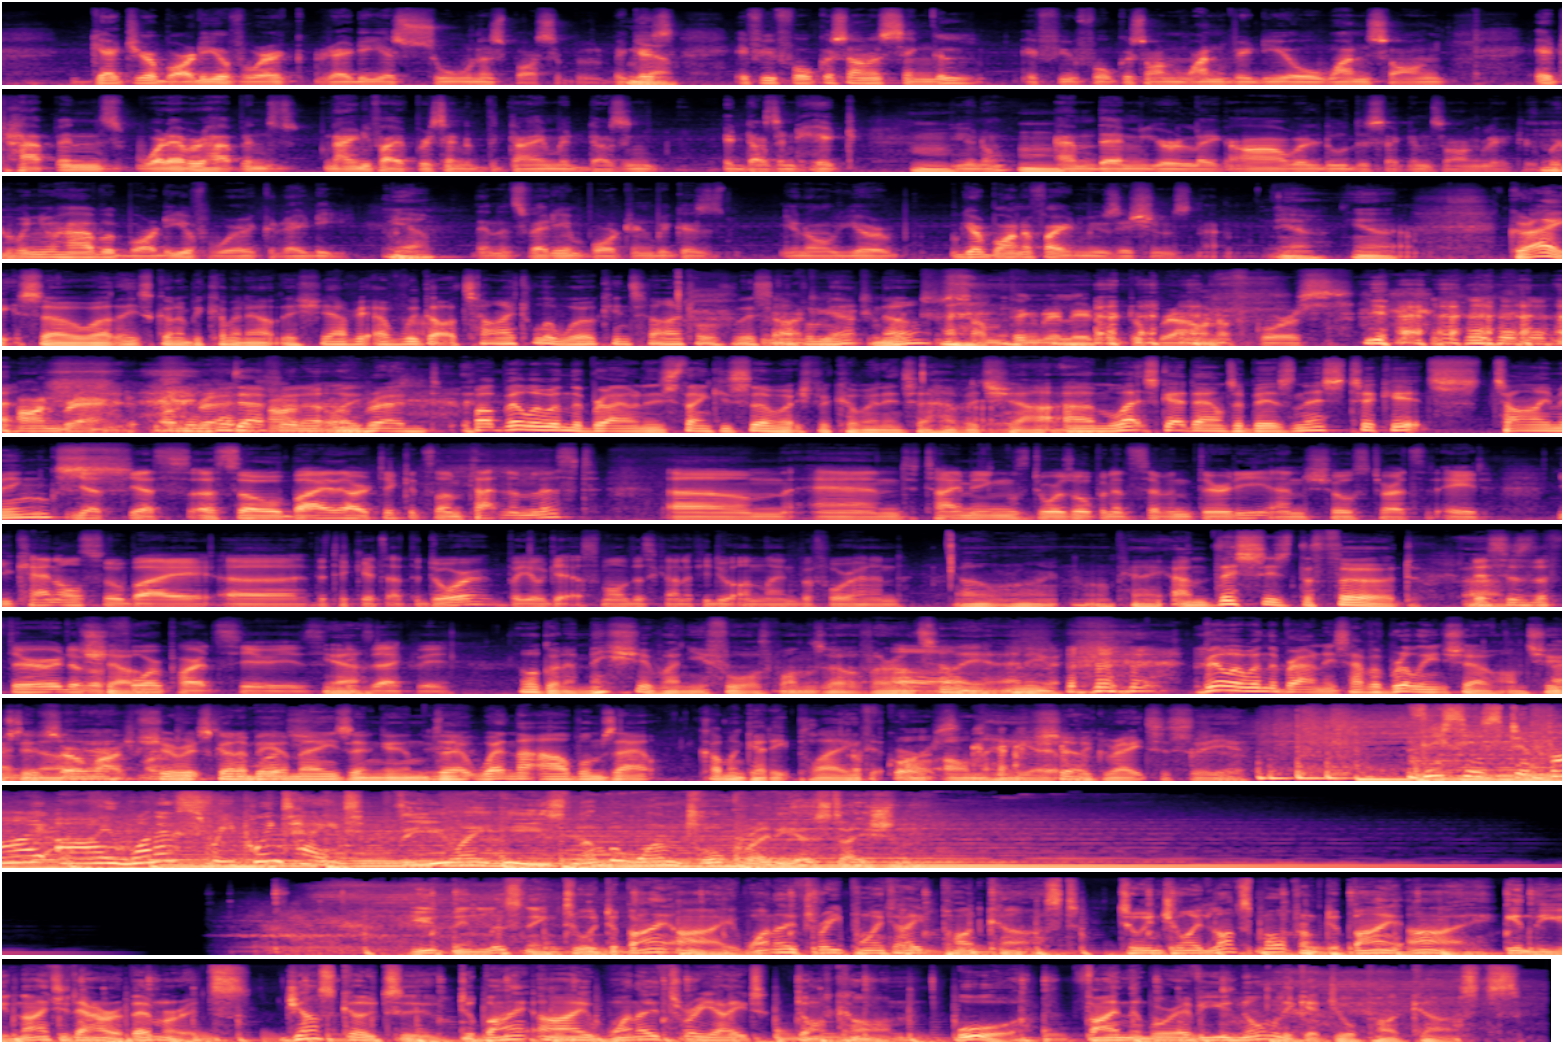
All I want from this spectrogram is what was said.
get your body of work ready as soon as possible because if you focus on a single, if you focus on one video, one song, it happens. Whatever happens, ninety five percent of the time, it doesn't it doesn't hit. Hmm. You know, and then you're like, ah, we'll do the second song later. But when you have a body of work ready, Hmm. Yeah. then it's very important because you know you're you're bona fide musicians then. Yeah, yeah. Great. So uh, it's going to be coming out this year. Have, you, have we got a title, a working title for this Not album yet? yet, No? something related to Brown, of course. Yeah, on brand. On brand. Definitely. Brand. Well, Billu and the Brownies, thank you so much for coming in to have a chat. Um, let's get down to business. Tickets, timings. Yes, yes. Uh, so buy our tickets on Platinumlist. Um, and timings, doors open at 7.30 and show starts at 8. You can also buy uh, the tickets at the door, but you'll get a small discount if you do it online beforehand. Oh, right. Okay. And this is the third. This um, is the third of show. a four-part series. Yeah. Exactly. We're going to miss you when your fourth one's over, I'll Oh. tell you. Anyway, Billu and the Brownies have a brilliant show on Tuesday you night. so much, I'm sure it's you going to so be much. amazing. And Yeah. uh, when that album's out, come and get it played Of course. on, on here. Sure. It'll be great to see you. This is Dubai Eye 103.8. The UAE's number one talk radio station. You've been listening to a Dubai Eye 103.8 podcast. To enjoy lots more from Dubai Eye in the United Arab Emirates, just go to DubaiEye1038.com or find them wherever you normally get your podcasts.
